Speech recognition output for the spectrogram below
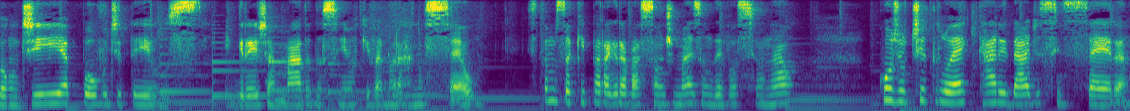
Bom dia, povo de Deus, igreja amada do Senhor que vai morar no céu. Estamos aqui para a gravação de mais um devocional, cujo título é Caridade Sincera.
